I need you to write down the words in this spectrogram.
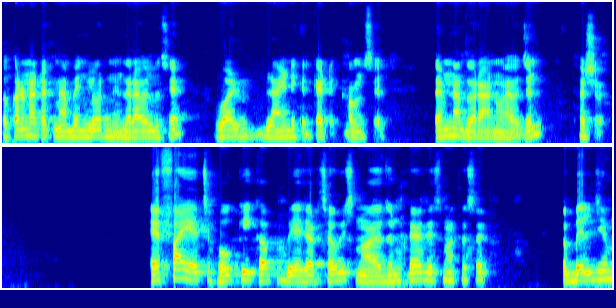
તો કર્ણાટકના બેંગ્લોરની અંદર આવેલું છે વર્લ્ડ બ્લાઇન્ડ ક્રિકેટ કાઉન્સિલ તો એમના દ્વારા આનું આયોજન થશે. એફઆઈએચ હોકી કપ બે હજાર છવ્વીસનું આયોજન કયા દેશમાં થશે? તો બેલ્જિયમ,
